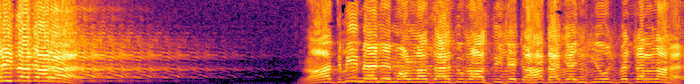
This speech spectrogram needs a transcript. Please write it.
خریدا جا رہا ہے۔ رات بھی میں نے مولانا زاہد الراستی سے کہا تھا کہ این جی اوز پہ چلنا ہے۔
